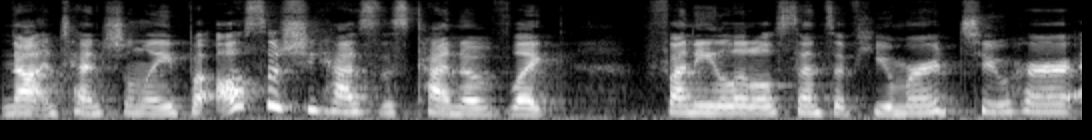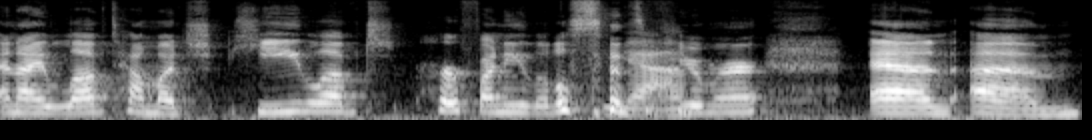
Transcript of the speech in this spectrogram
not intentionally, but also she has this kind of like funny little sense of humor to her, and I loved how much he loved her funny little sense Yeah. of humor, and um,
